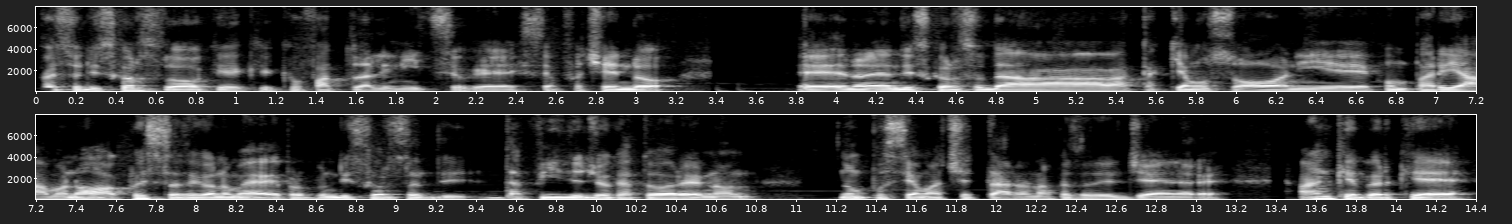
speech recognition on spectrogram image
questo discorso che, che, che, ho fatto dall'inizio, che stiamo facendo, eh, non è un discorso da attacchiamo Sony e compariamo, no, questo secondo me è proprio un discorso di, da videogiocatore, non, non possiamo accettare una cosa del genere, anche perché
